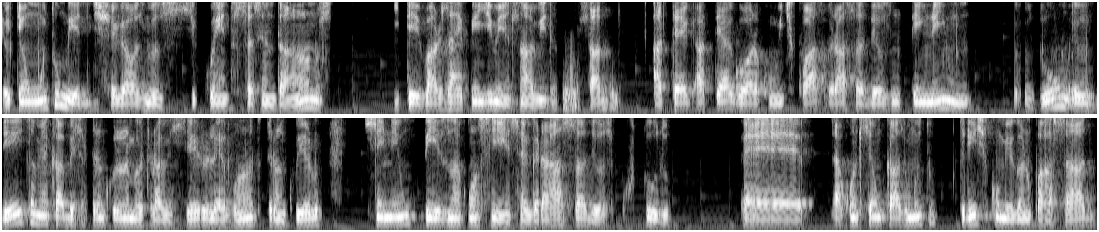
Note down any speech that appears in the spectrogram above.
eu tenho muito medo de chegar aos meus 50, 60 anos e ter vários arrependimentos na vida, sabe? Até, até agora, com 24, graças a Deus, não tenho nenhum. Eu durmo, eu deito a minha cabeça tranquila no meu travesseiro, levanto tranquilo, sem nenhum peso na consciência, graças a Deus, por tudo. É, aconteceu um caso muito triste comigo ano passado,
